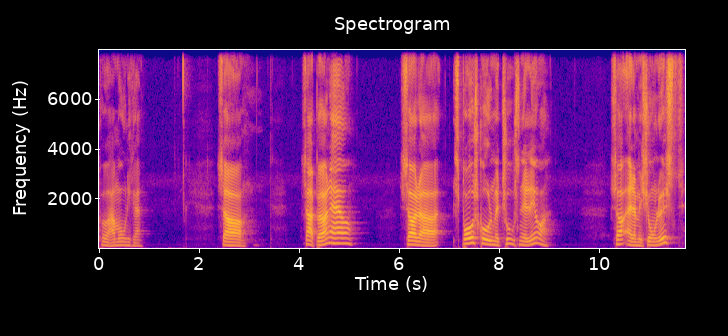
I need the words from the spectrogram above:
på harmonika. Så, så er der børnehave, så er der sprogskole med 1000 elever, så er der Mission Øst,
